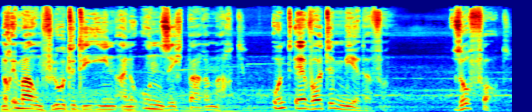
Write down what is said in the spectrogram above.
Noch immer umflutete ihn eine unsichtbare Macht. Und er wollte mehr davon. Sofort.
